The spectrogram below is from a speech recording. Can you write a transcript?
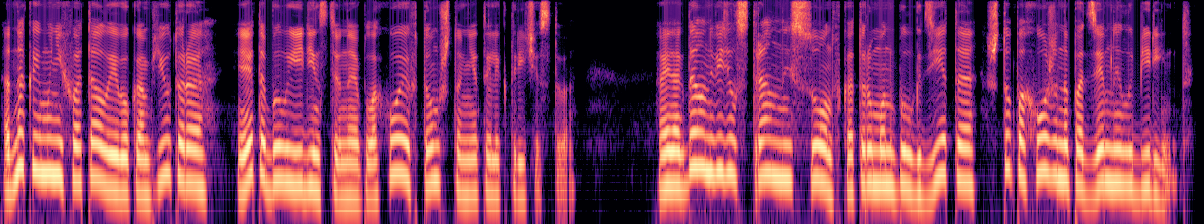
Однако ему не хватало его компьютера, и это было единственное плохое в том, что нет электричества. А иногда он видел странный сон, в котором он был где-то, что похоже на подземный лабиринт,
